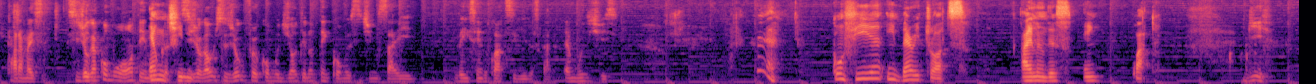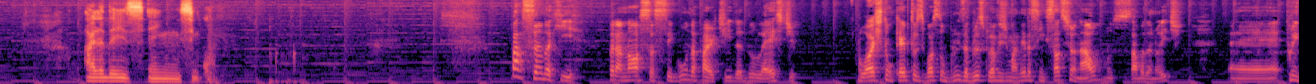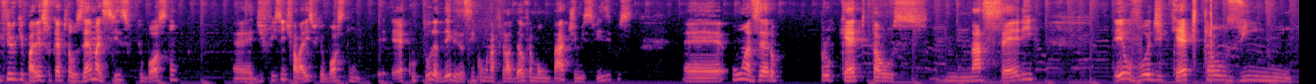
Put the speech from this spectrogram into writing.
Cara, mas se jogar como ontem, é Lucas, um time. Se, jogar, se o jogo for como o de ontem, não tem como esse time sair vencendo quatro seguidas, cara. É muito difícil. É. Confia em Barry Trotz. Islanders em 4. Gui. Islanders em 5. Passando aqui para a nossa segunda partida do leste. Washington Capitals e Boston Bruins abriu os playoffs de maneira sensacional no sábado à noite. É, por incrível que pareça, o Capitals é mais físico que o Boston. É difícil a gente falar isso, porque o Boston é cultura deles, assim como na Filadélfia, montar times físicos. É, 1 a 0 para Capitals na série. Eu vou de Capitals em.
